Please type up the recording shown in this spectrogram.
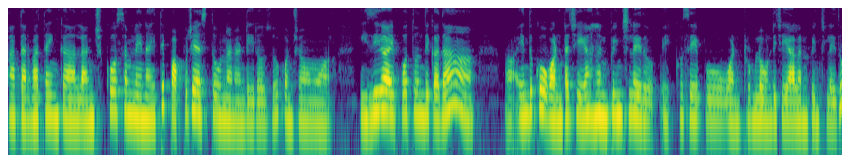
ఆ తర్వాత ఇంకా లంచ్ కోసం నేనైతే పప్పు చేస్తూ ఉన్నానండి ఈరోజు. కొంచెం ఈజీగా అయిపోతుంది కదా. ఎందుకో వంట చేయాలనిపించలేదు. ఎక్కువసేపు వంట రూమ్లో ఉండి చేయాలనిపించలేదు.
